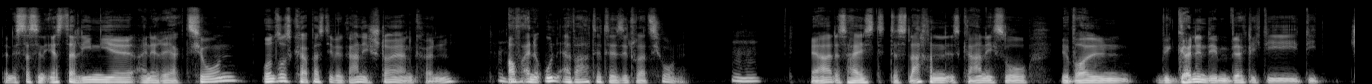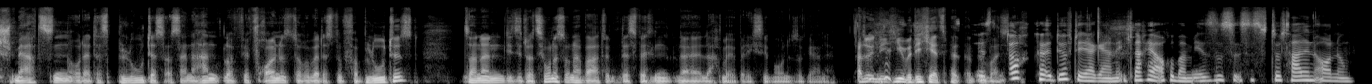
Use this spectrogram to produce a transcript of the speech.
dann ist das in erster Linie eine Reaktion unseres Körpers, die wir gar nicht steuern können, mhm. auf eine unerwartete Situation. Mhm. Ja, das heißt, das Lachen ist gar nicht so, wir wollen, wir gönnen dem wirklich die, die Schmerzen oder das Blut, das aus seiner Hand läuft. Wir freuen uns darüber, dass du verblutest, sondern die Situation ist unerwartet. Deswegen äh, lachen wir über dich, Simone, so gerne. Also nicht über dich jetzt. Ist, doch, dürft ihr ja gerne. Ich lache ja auch über mir. Es ist, es ist total in Ordnung.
